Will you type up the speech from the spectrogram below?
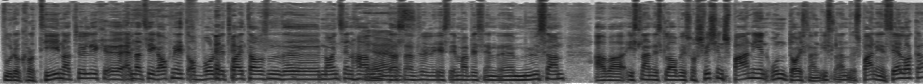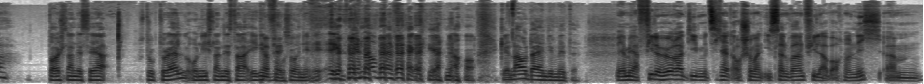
Bürokratie natürlich äh, ändert sich auch nicht, obwohl wir 2019 haben. Ja, das, das natürlich ist immer ein bisschen äh, mühsam. Aber Island ist, glaube ich, so zwischen Spanien und Deutschland. Island, Spanien ist sehr locker, Deutschland ist sehr strukturell und Island ist da irgendwo perfekt. so in die, äh, genau perfekt, genau, genau da in die Mitte. Wir haben ja viele Hörer, die mit Sicherheit auch schon mal in Island waren, viele aber auch noch nicht. Ähm,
